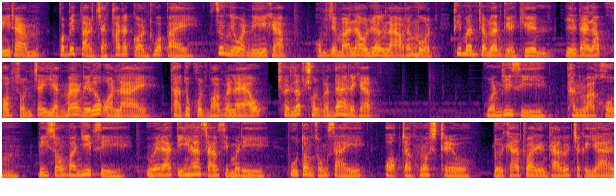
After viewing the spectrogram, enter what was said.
นี่ทำก็ไม่ต่างจากฆาตกรทั่วไป ซึ่งในวันนี้ครับ ผมจะมาเล่าเรื่องราวทั้งหมดที่มันกำลังเกิดขึ้น และได้รับความสนใจอย่างมากในโลกออนไลน์ ถ้าทุกคนพร้อมกันแล้ว เชิญรับชมกันได้เลยครับ วันที่ 4 ธันวาคม ปี 2024 เวลาตี5.30นาทีผู้ต้องสงสัยออกจากโฮสเทล โดยคาดว่าเดินทางรถจักรยาน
